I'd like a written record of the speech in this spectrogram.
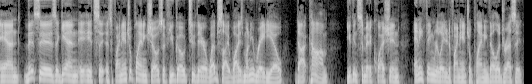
And this is, again, it's a, it's a financial planning show. So if you go to their website, wisemoneyradio.com, you can submit a question, anything related to financial planning. They'll address it.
